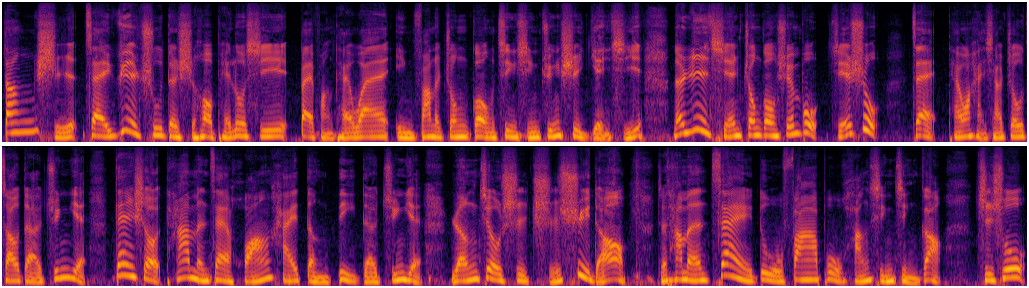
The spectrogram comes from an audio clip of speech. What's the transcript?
当时在月初的时候，裴洛西拜访台湾，引发了中共进行军事演习。那日前中共宣布结束在台湾海峡周遭的军演，但是他们在黄海等地的军演仍旧是持续的哦。这他们再度发布航行警告，指出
